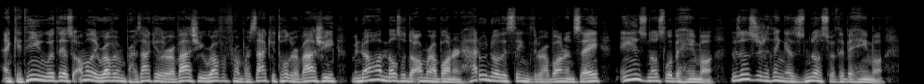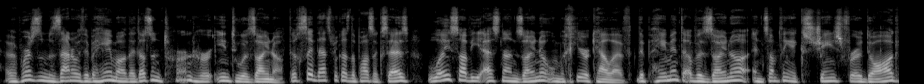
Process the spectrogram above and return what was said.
And continuing with this, Amalei Rav from Parzaki, Rav Ashi, Rav from Parzaki told Rav Ashi, Minaha Milsa da Amr Rabbanon. How do we know this thing that the Rabbanon say? Ains nos behema. There's no such a thing as nus with a behema. If a person's mizana with a behema, that doesn't turn her into a zaina. That's because the pasuk says, Loisavi esnan zaina umchir kalev. The payment of a zaina and something exchanged for a dog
